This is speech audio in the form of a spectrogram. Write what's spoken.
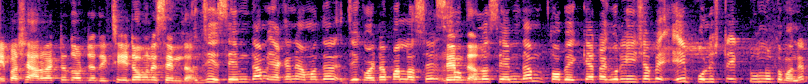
এই পাশে আরও একটা দরজা দেখছি এটাও মানে সেম দাম। জি সেম দাম। এখানে আমাদের যে কয়টা পাল্লা আছে সবগুলো সেম দাম। তবে ক্যাটাগরি হিসাবে এই পলিশটা একটু উন্নত মানের।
